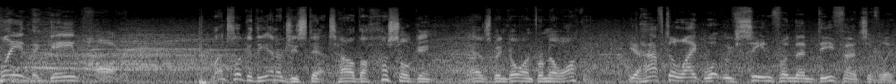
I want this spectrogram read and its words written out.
playing the game hard. Let's look at the energy stats, how the hustle game has been going for Milwaukee. You have to like what we've seen from them defensively.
